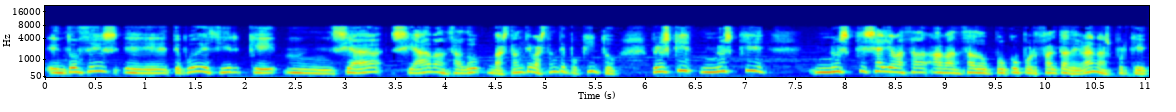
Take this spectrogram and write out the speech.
Entonces, eh, te puedo decir que mm, se, ha, se ha avanzado bastante, bastante poquito. Pero es que no es que no es que se haya avanzado poco por falta de ganas, porque,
